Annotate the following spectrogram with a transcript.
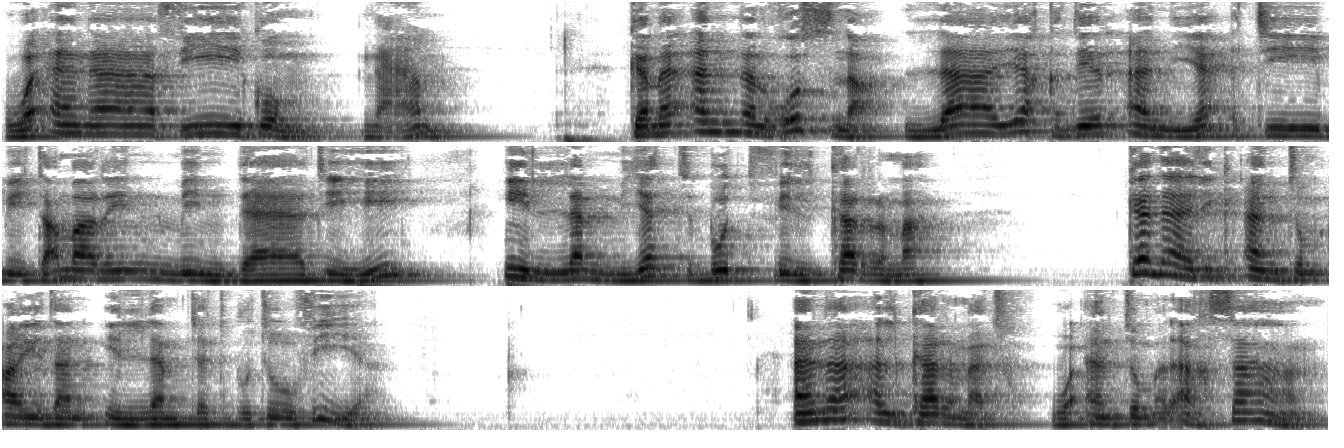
وأنا فيكم. نعم. كما أن الغصن لا يقدر أن يأتي بتمر من ذاته إن لم يثبت في الكرمة. كذلك أنتم أيضا إن لم تثبتوا في. أنا الكرمة وأنتم الأغصان.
